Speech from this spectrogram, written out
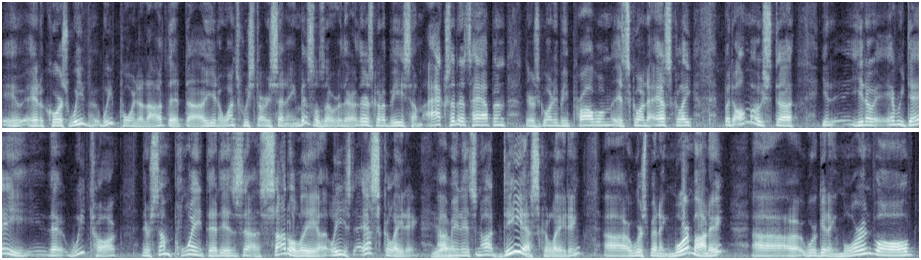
and of course, we've we've pointed out that uh, you know once we started sending missiles over there, there's going to be some accidents happen. There's going to be problem. It's going to escalate. But almost uh, you, you know every day that we talk, there's some point that is uh, subtly at least escalating. Yeah. I mean, it's not de-escalating. Uh, we're spending more money. Uh, we're getting more involved,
